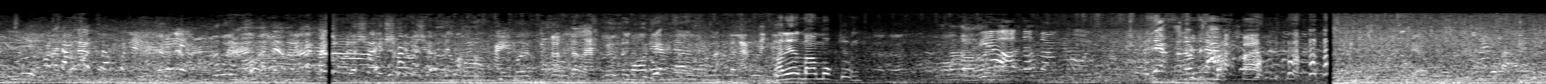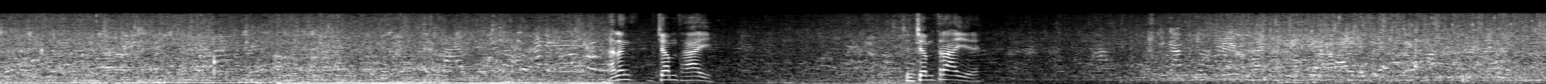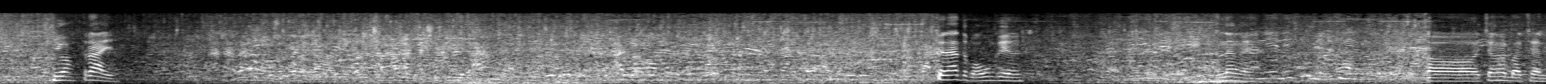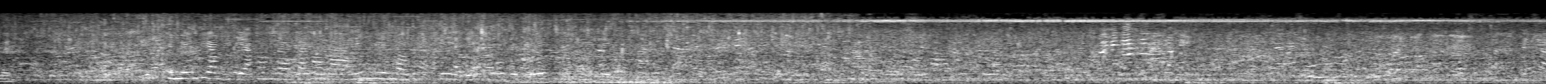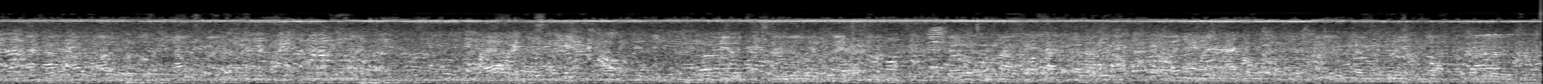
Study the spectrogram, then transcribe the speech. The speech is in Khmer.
អានេះមកមុខចឹងវាអត់ទៅតាមខ្លួនបាក់បាក់អាហ្នឹងចិញ្ចឹមថៃចិញ្ចឹមត្រីហ៎ ញាស់ត្រីគេណាដំបងគេហ្នឹងហើយអានេះនេះមានគ្នាអូចឹងហើយបើចិននេះគឺមាន5វិទ្យាក្នុងនៅតែខាងឡានេះមាននៅពីវិទ្យា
